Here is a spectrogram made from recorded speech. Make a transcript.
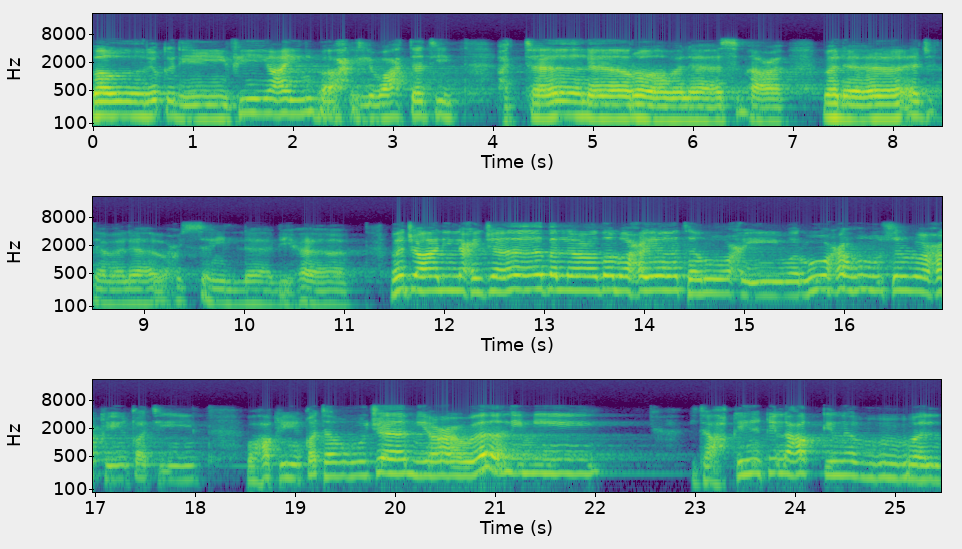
وأغرقني في عين بحر الوحدة حتى لا أرى ولا أسمع ولا أجد ولا أحس إلا بها. واجعل الحجاب الأعظم حياة روحي وروحه سر حقيقتي وحقيقته جامع عوالمي. بتحقيق الحق الأول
